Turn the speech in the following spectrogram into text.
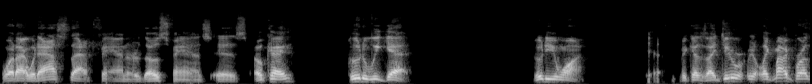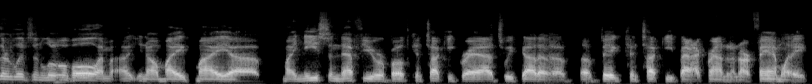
What I would ask that fan or those fans is, okay, who do we get? Who do you want? Yeah. Because I do like my brother lives in Louisville. I'm, uh, you know, my my uh, my niece and nephew are both Kentucky grads. We've got a, a big Kentucky background in our family.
